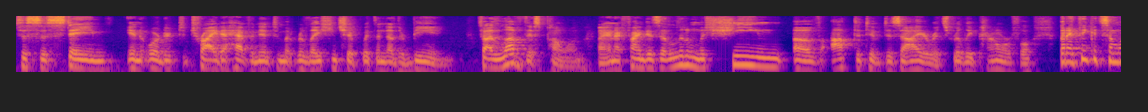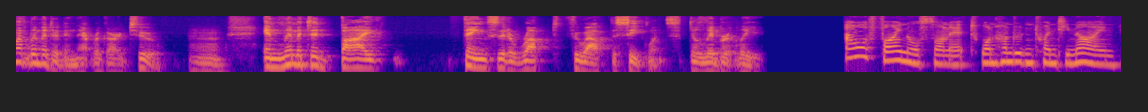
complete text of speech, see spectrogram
to sustain in order to try to have an intimate relationship with another being. So I love this poem, and I find as a little machine of optative desire, it's really powerful. But I think it's somewhat limited in that regard too, uh, and limited by things that erupt throughout the sequence deliberately. Our final sonnet, 129,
